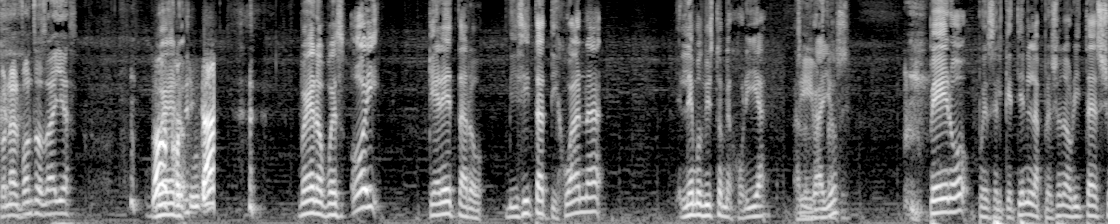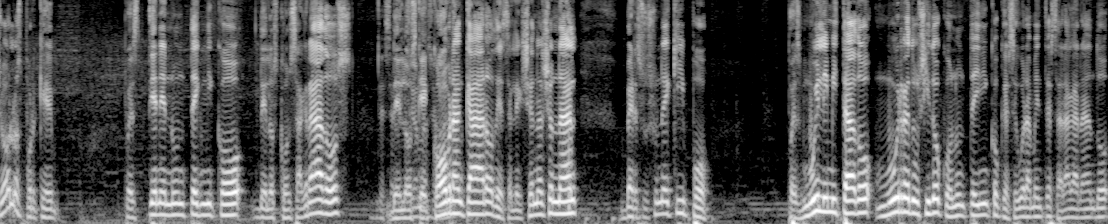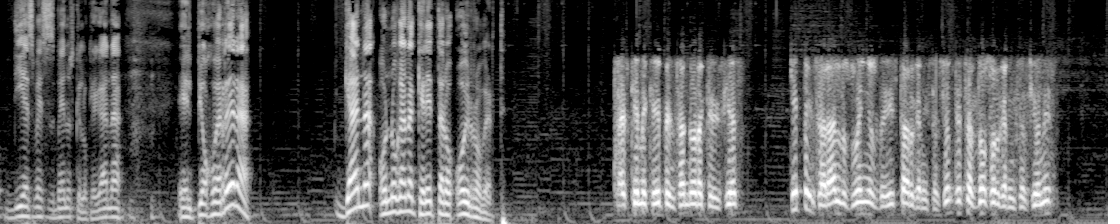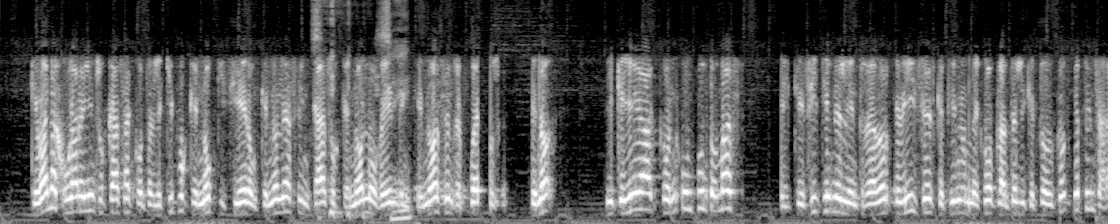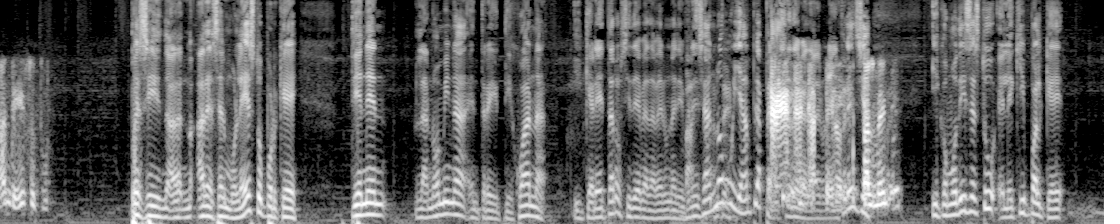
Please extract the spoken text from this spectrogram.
Con Alfonso Zayas. No, bueno. con Tintán. Bueno, pues hoy Querétaro visita Tijuana. Le hemos visto mejoría a los gallos. Pero, pues el que tiene la presión ahorita es Cholos, porque pues tienen un técnico de los consagrados, de, los que cobran caro, de selección nacional, versus un equipo pues muy limitado, muy reducido, con un técnico que seguramente estará ganando 10 veces menos que lo que gana el Piojo Herrera. ¿Gana o no gana Querétaro hoy, Robert? ¿Sabes qué me quedé pensando ahora que decías? ¿Qué pensarán los dueños de esta organización, de estas dos organizaciones, que van a jugar ahí en su casa contra el equipo que no quisieron, que no le hacen caso, que no lo venden, que no hacen repuestos, que no y que llega con un punto más, el que sí tiene el entrenador que dices, que tiene un mejor plantel y que todo. ¿Qué pensarán de eso tú? Pues sí, ha de ser molesto porque tienen la nómina entre Tijuana y Querétaro, sí debe de haber una diferencia, no muy amplia, pero sí debe de haber una diferencia. Y como dices tú, el equipo al que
